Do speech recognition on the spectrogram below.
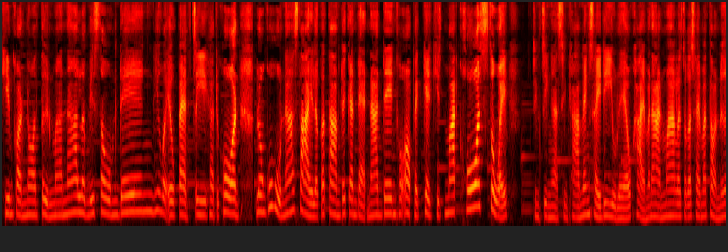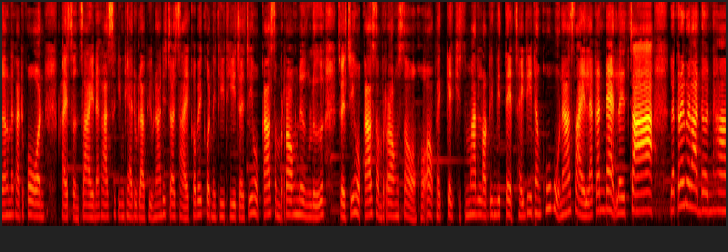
ครีมก่อนนอนตื่นมาหน้าเลยไม่โทมเด้งยิ่งกว่า L8G ค่ะทุกคน ลงคู่หูหน้าใสแล้วก็ตามด้วยกันแดดหน้าเด้งเขาออกแพ็กเกจคริสต์มาสโคตรสวย จริงๆอะสินค้าแม่งใช้ดีอยู่แล้วขายมานานมากแล้วจะก็ใช้มาต่อเนื่องนะคะทุกคน ใครสนใจนะคะสกินแคร์ดูแลผิวหน้าที่จอยใช้ก็ไปกดในทีทีจอยจี้หกเก้าสำรองหนึ่งหรือจอยจี้หกเก้าสำรองสองเขาออกแพ็กเกจคริสต์มาสล็อตลิมิเต็ดใช้ดีทั้งคู่หูหน้าใสและกันแดดเลยจ้า แล้วก็ได้เวลาเดินทาง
